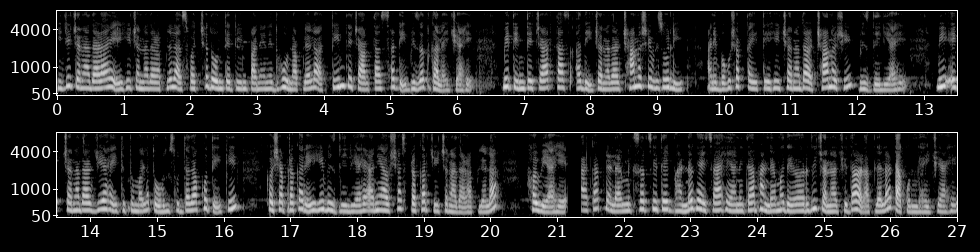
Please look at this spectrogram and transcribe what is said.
ही जी चना डाळ आहे ही चना डाळ आपल्याला स्वच्छ दोन ते तीन पाण्याने धुवून आपल्याला तीन ते चार ताससाठी भिजत घालायची आहे. मी तीन ते चार तास आधी चना डाळ छान अशी भिजवली आणि बघू शकता इथे ही चना डाळ छान अशी भिजलेली आहे. मी एक चना डाळ जी आहे ती तुम्हाला तोडूनसुद्धा दाखवते की कशा प्रकारे ही भिजलेली आहे आणि अशाच प्रकारची चना डाळ आपल्याला हवी आहे. आता आपल्याला मिक्सरचं इथे एक भांडं घ्यायचं आहे आणि त्या भांड्यामध्ये अर्धी चण्याची डाळ आपल्याला टाकून घ्यायची आहे.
